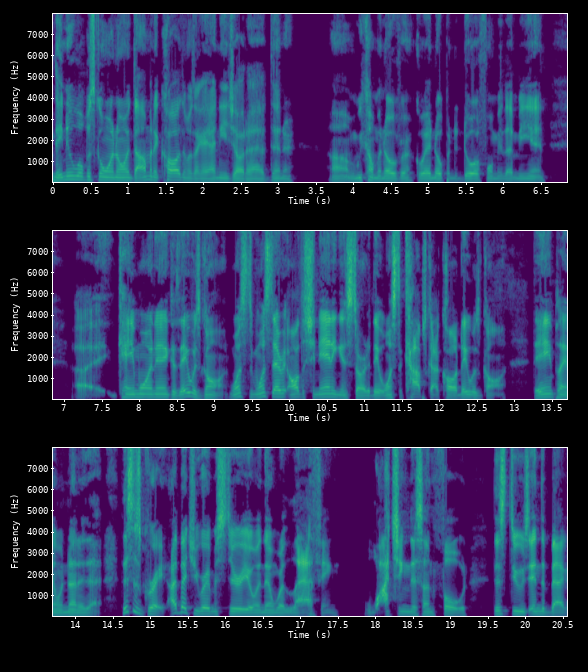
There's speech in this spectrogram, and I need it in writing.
They knew what was going on. Dominic called and was like, "Hey, I need y'all to have dinner. Um, we coming over. Go ahead and open the door for me. Let me in." Uh, came on in because they was gone. Once the, once the, all the shenanigans started, they once the cops got called, they was gone. They ain't playing with none of that. This is great. I bet you Rey Mysterio and then we're laughing watching this unfold. This dude's in the back.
